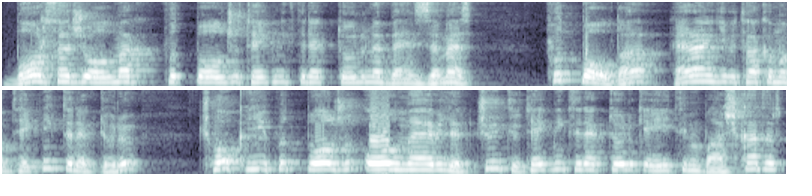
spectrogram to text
Borsacı olmak futbolcu teknik direktörüne benzemez. Futbolda herhangi bir takımın teknik direktörü çok iyi futbolcu olmayabilir. Çünkü teknik direktörlük eğitimi başkadır.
